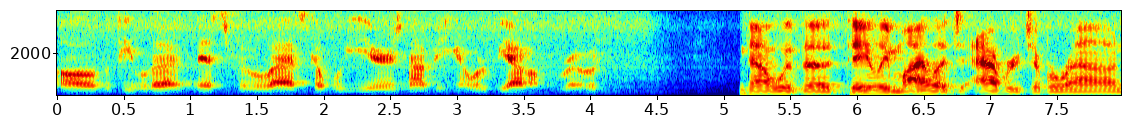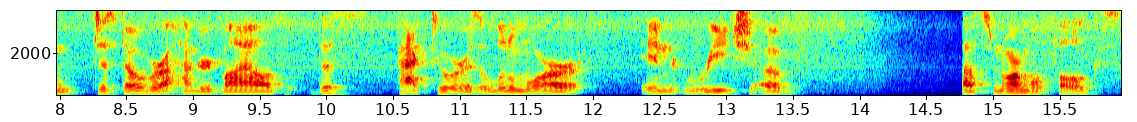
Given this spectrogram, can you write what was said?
all the people that I've missed for the last couple years, not being able to be out on the road. Now, with the daily mileage average of around just over 100 miles, this PAC Tour is a little more in reach of us normal folks.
